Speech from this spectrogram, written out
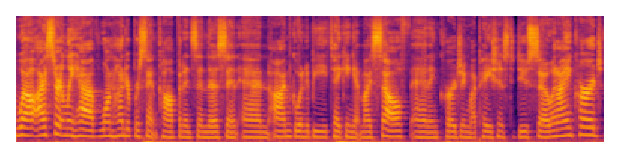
Well, I certainly have 100% confidence in this, and, and I'm going to be taking it myself and encouraging my patients to do so. And I encourage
